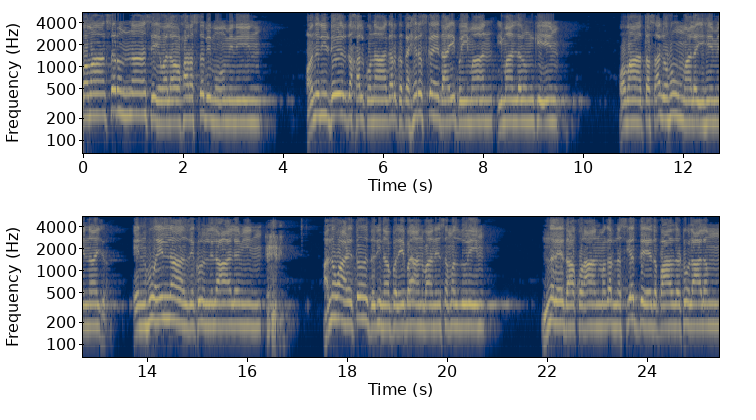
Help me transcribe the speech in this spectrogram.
وما اکثر الناس ولو حرست بمؤمنین۔ ان دی دیر دخل کو اگر کت حرس کے دائی پہ ایمان ایمان لرن کی۔ وما تسألهم علیہ من اجر۔ ان هو الا ذکر للعالمین۔ انوارتو ددینا پر بیان بانے سمزدوریم نرے دا قرآن مگر نصیت دے دا پار دا ٹول عالم۔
